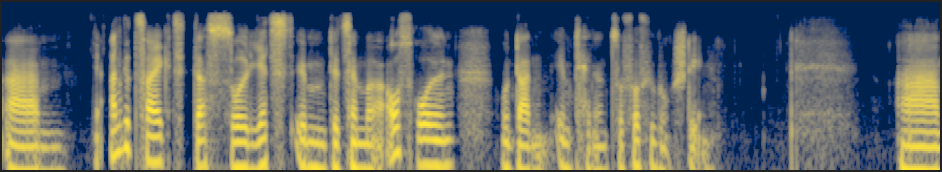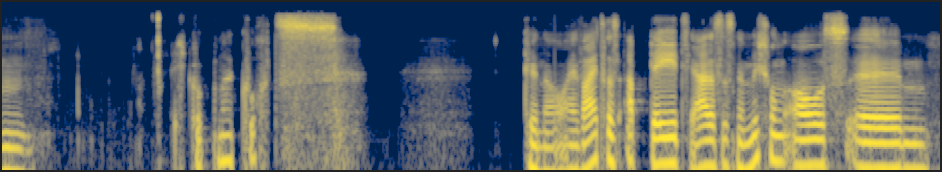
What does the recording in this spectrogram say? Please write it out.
ähm, ja, angezeigt. Das soll jetzt im Dezember ausrollen und dann im Tenant zur Verfügung stehen. Ähm, ich gucke mal kurz. Genau, ein weiteres Update, ja, das ist eine Mischung aus ähm,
